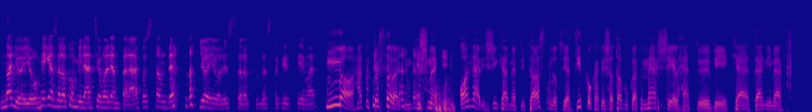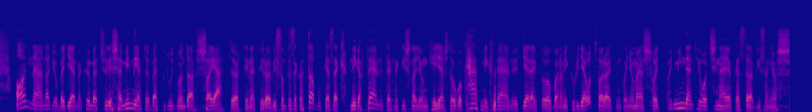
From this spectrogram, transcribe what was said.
Nagyon jó. Még ezzel a kombinációval nem találkoztam, de nagyon jól összeraktad ezt a két témát. Na, hát akkor szaladjunk is neki. Annál is inkább, mert itt azt mondod, hogy a titkokat és a tabukat mesélhetővé kell tenni, mert annál nagyobb egy gyermek önbecsülése, minél többet tud úgymond a saját történetéről. Viszont ezek a tabuk, ezek még a felnőtteknek is nagyon kényes dolgok, hát még felnőtt gyerek dologban, amikor ugye ott van rajtunk a nyomás, hogy, hogy mindent jól csináljak ezzel a bizonyos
